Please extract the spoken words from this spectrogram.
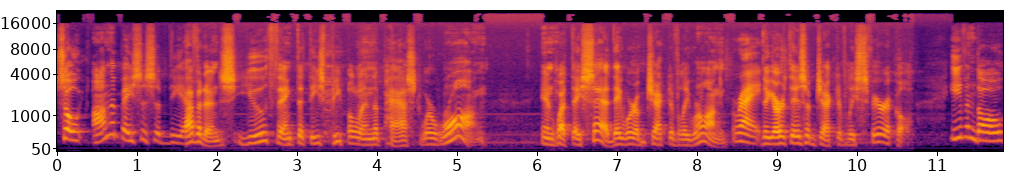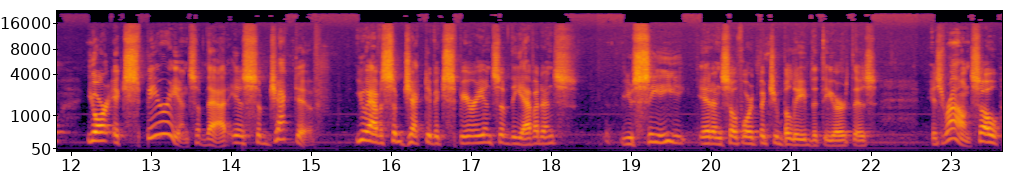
So, on the basis of the evidence, you think that these people in the past were wrong in what they said. They were objectively wrong. Right. The earth is objectively spherical, even though your experience of that is subjective. You have a subjective experience of the evidence, you see it and so forth, but you believe that the earth is, is round. So,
